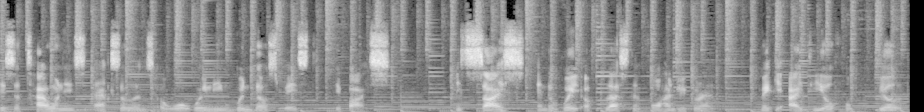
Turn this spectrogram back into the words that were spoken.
is a Taiwanese Excellence Award-winning Windows-based device. Its size and the weight of less than 400 grams make it ideal for mobility.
